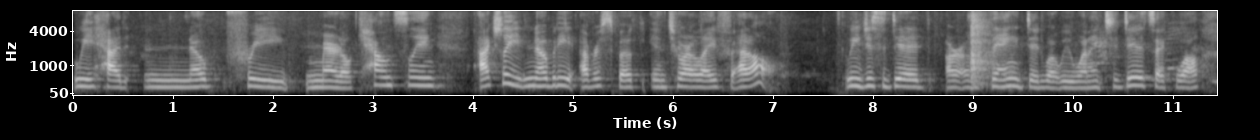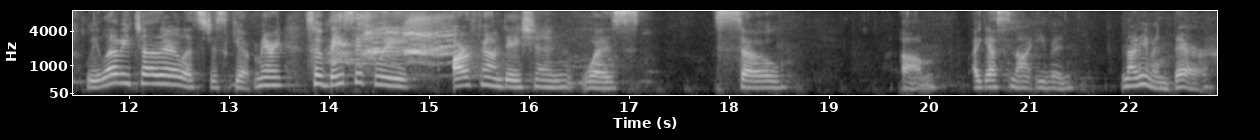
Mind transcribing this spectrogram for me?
We had no premarital counseling. Actually, nobody ever spoke into our life at all. We just did our own thing, did what we wanted to do. It's like, well, we love each other, let's just get married. So basically, our foundation was so um, I guess not even not even there.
